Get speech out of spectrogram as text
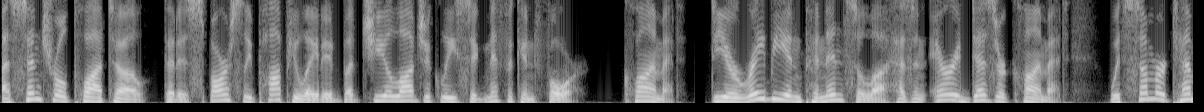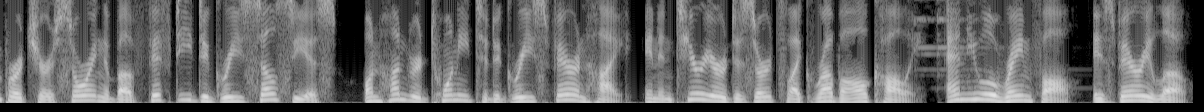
a central plateau that is sparsely populated but geologically significant for climate. The Arabian Peninsula has an arid desert climate, with summer temperatures soaring above 50 degrees Celsius 122 degrees Fahrenheit in interior deserts like Rub al Khali. Annual rainfall is very low,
